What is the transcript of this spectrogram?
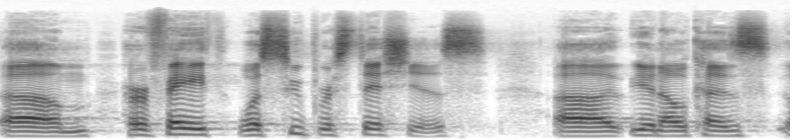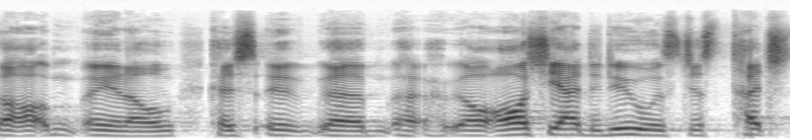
um, her faith was superstitious. Uh, you know, because um, you know, because uh, uh, all she had to do was just touch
